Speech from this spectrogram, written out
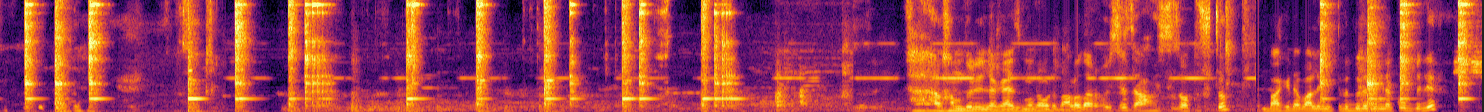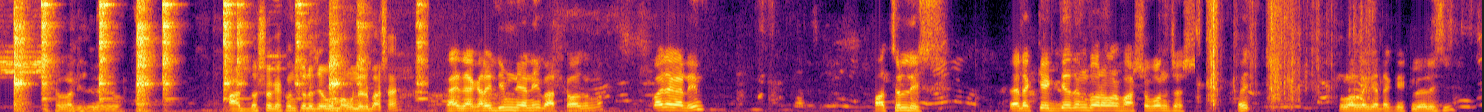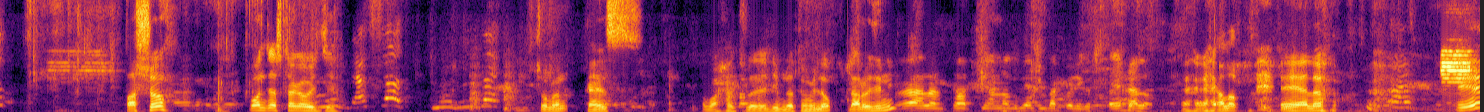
আলহামদুলিল্লাহ গাইজ মোটামুটি ভালো দাঁড় হয়েছে। যা হয়েছে যথেষ্ট। বাকিটা বালির ভিতরে দুটো তিনটা কোপ দিলে, ইনশাল্লাহ ঠিক হয়ে যাবে। আর দর্শক এখন চলে যাব মামুনের বাসায়। গাইজ একালে ডিম নিয়ে আনি ভাত খাওয়ার জন্য। কয় টাকা ডিম? পাঁচচল্লিশ। একটা কেক দিয়ে দেন বরাবর পাঁচশো পঞ্চাশ। ওই তোলার লাগে একটা কেক লয়ে এসেছি পাঁচশো পঞ্চাশ টাকা হয়েছে। চলুন গ্যাস বাসায় চলে যায় ডিমটা তুমি লোক দাঁড় হয়েছে নি? হ্যালো। এ হ্যালো। এ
